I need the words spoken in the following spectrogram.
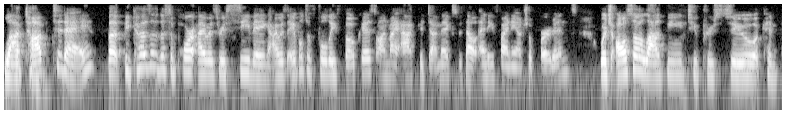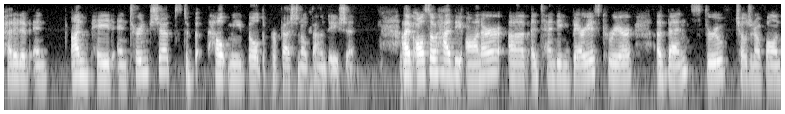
laptop today. But because of the support I was receiving, I was able to fully focus on my academics without any financial burdens, which also allowed me to pursue competitive and unpaid internships to b- help me build a professional foundation. I've also had the honor of attending various career events through Children of Fallen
